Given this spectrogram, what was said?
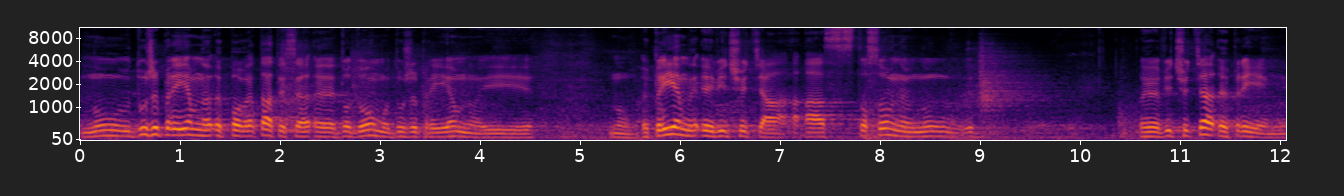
Ну, дуже приємно е, повертатися е, додому, дуже приємно і ну, приємне відчуття. А- стосовно ну, відчуття приємні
